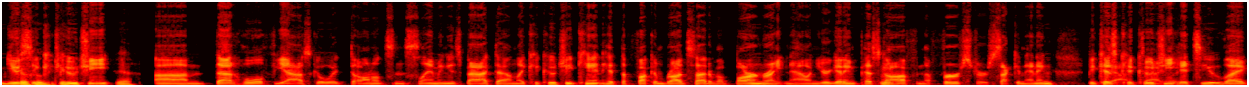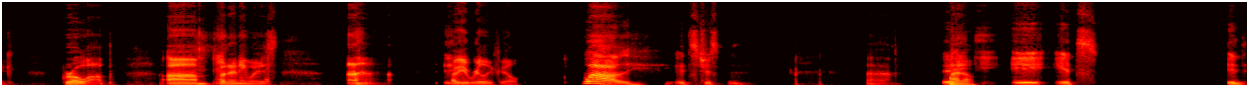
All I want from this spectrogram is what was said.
Yusei Kikuchi. Kikuchi. Yeah. Um, that whole fiasco with Donaldson slamming his back down, like Kikuchi can't hit the fucking broadside of a barn right now, and you're getting pissed Mm. off in the first or second inning because Yeah, Kikuchi exactly. hits you. Like, grow up. Um, but anyways, How do you really feel? well, it's just. Uh, I know. It, it's it.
